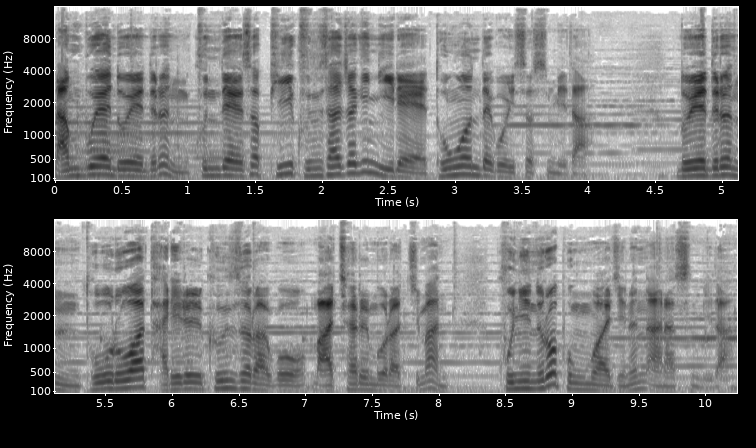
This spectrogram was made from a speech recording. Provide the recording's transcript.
남부의 노예들은 군대에서 비군사적인 일에 동원되고 있었습니다. 노예들은 도로와 다리를 건설하고 마차를 몰았지만 군인으로 복무하지는 않았습니다.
